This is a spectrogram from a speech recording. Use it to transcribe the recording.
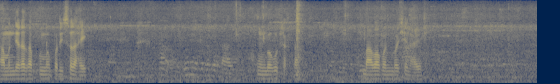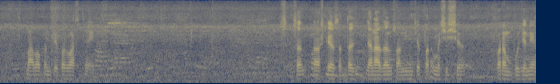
हा मंदिराचा पूर्ण परिसर आहे. बघू शकता. बाबा पण बसेल आहे. बाबा पण पेपर वाचते राष्ट्रीय संत जनार्दन स्वामींचे परमशिष्य परमपूजनीय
